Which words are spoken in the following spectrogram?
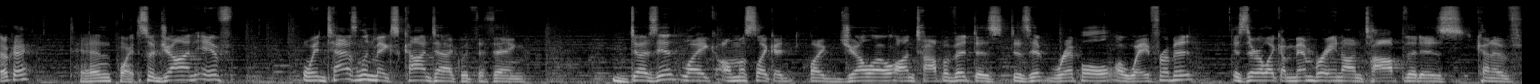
Okay. Ten points. So, John, if when Taslin makes contact with the thing, Does it like almost like a like jello on top of it? Does does it ripple away from it? Is there like a membrane on top that is kind of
